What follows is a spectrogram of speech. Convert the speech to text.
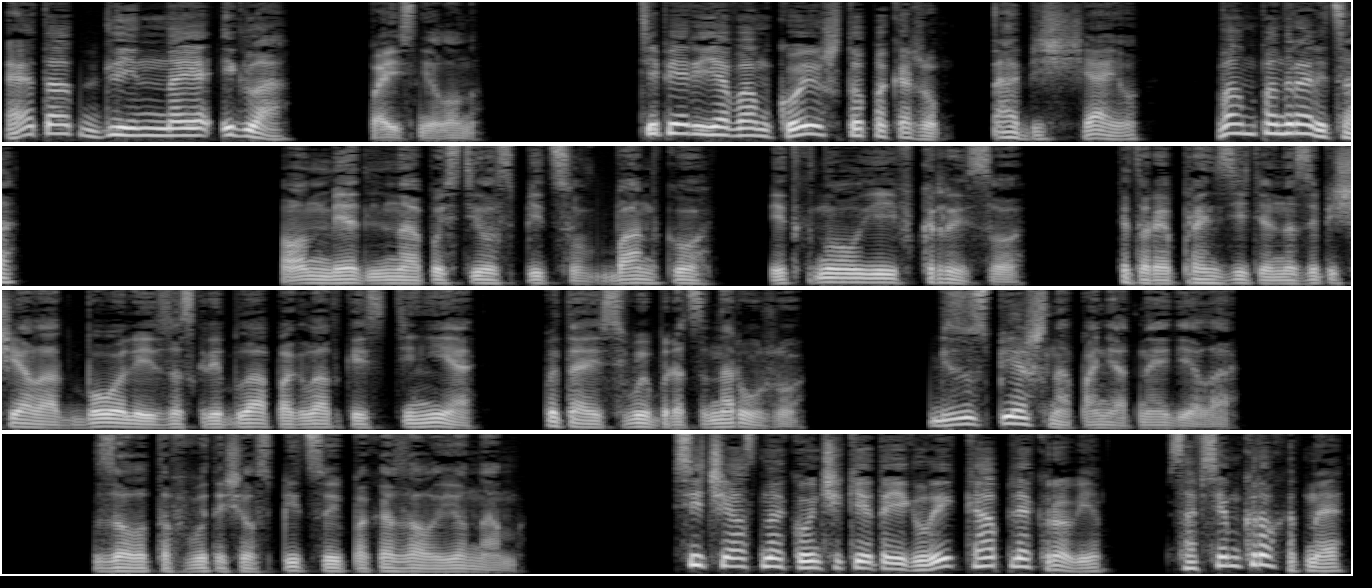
«Это длинная игла», — пояснил он. «Теперь я вам кое-что покажу. Обещаю. Вам понравится». Он медленно опустил спицу в банку и ткнул ей в крысу, которая пронзительно запищала от боли и заскребла по гладкой стене, пытаясь выбраться наружу. Безуспешно, понятное дело. Золотов вытащил спицу и показал ее нам. «Сейчас на кончике этой иглы капля крови. Совсем крохотная.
